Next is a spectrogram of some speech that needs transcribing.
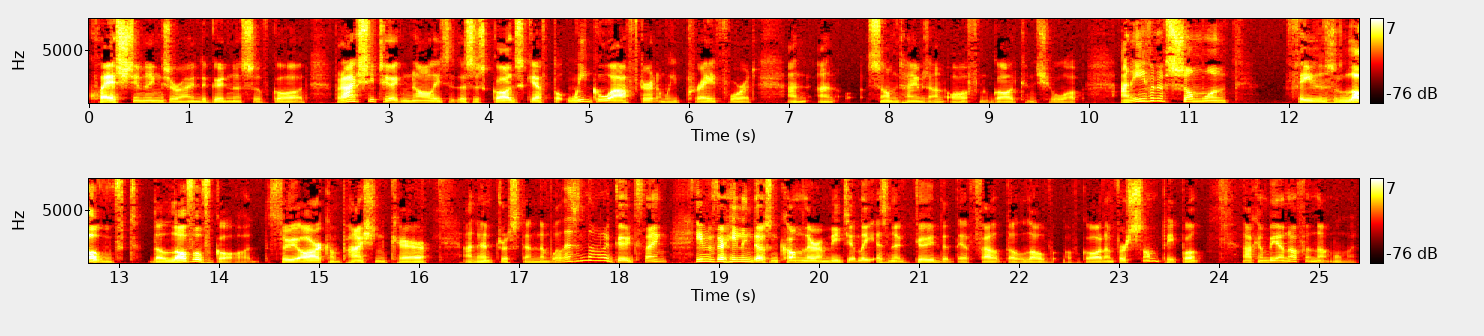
questionings around the goodness of God, but actually to acknowledge that this is God's gift, but we go after it and we pray for it, and, and sometimes and often God can show up. And even if someone feels loved, the love of God, through our compassion, care, and interest in them, well, isn't that a good thing? Even if their healing doesn't come there immediately, isn't it good that they've felt the love of God? And for some people, that can be enough in that moment.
